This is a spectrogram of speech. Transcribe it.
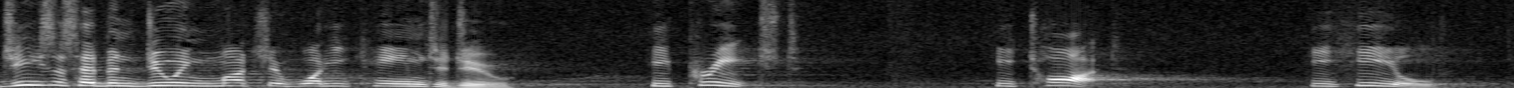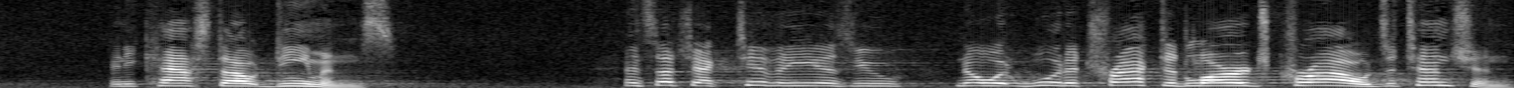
Jesus had been doing much of what he came to do. He preached, he taught, he healed, and he cast out demons. And such activity, as you know it would, attracted large crowds' attention.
